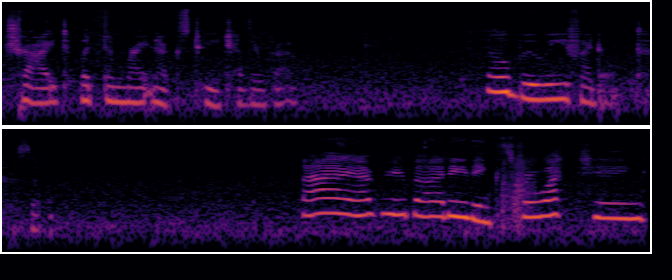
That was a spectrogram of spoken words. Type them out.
to try to put them right next to each other, but no booey if I don't. So, bye everybody. Thanks for watching.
